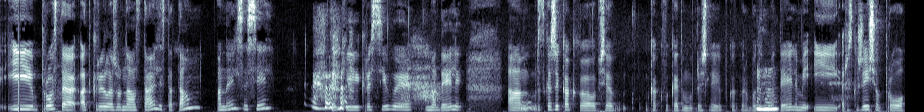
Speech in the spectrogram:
и просто открыла журнал «Стайлист», а там Анель Сосель, такие красивые модели. Um, расскажи, как э, вообще, как вы к этому пришли, как вы работали mm-hmm. моделями, и расскажи еще про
